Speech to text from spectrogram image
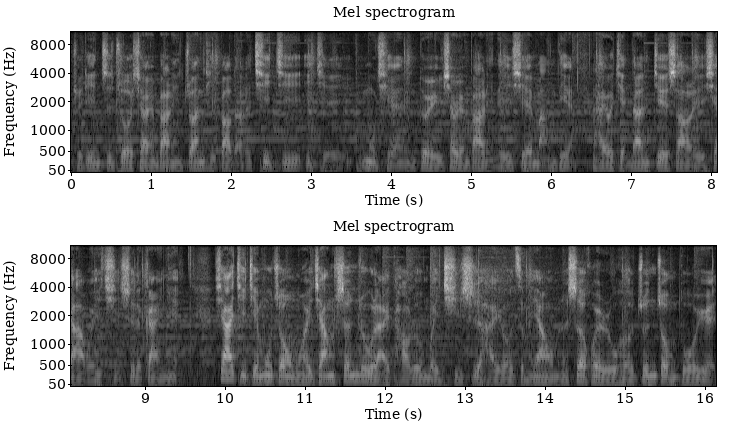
决定制作校园霸凌专题报道的契机，以及目前对校园霸凌的一些盲点，还有简单介绍了一下围棋士的概念。下一集节目中，我们会将深入来讨论围棋士，还有怎么样我们的社会如何尊重多元。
